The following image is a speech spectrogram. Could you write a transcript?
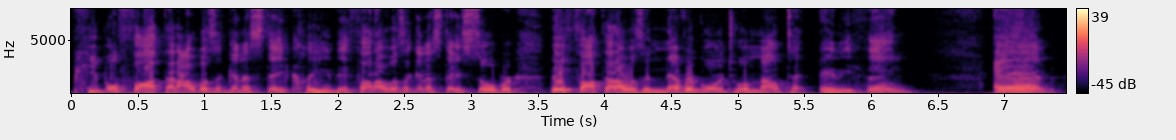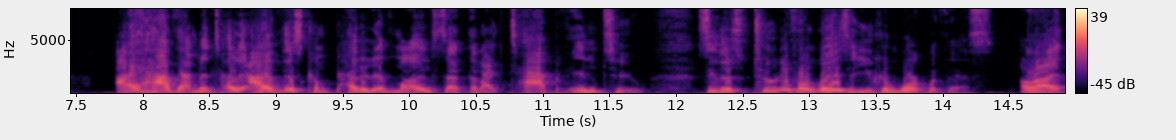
People thought that I wasn't gonna stay clean. They thought I wasn't gonna stay sober. They thought that I was never going to amount to anything. And I have that mentality. I have this competitive mindset that I tap into. See, there's two different ways that you can work with this, all right?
